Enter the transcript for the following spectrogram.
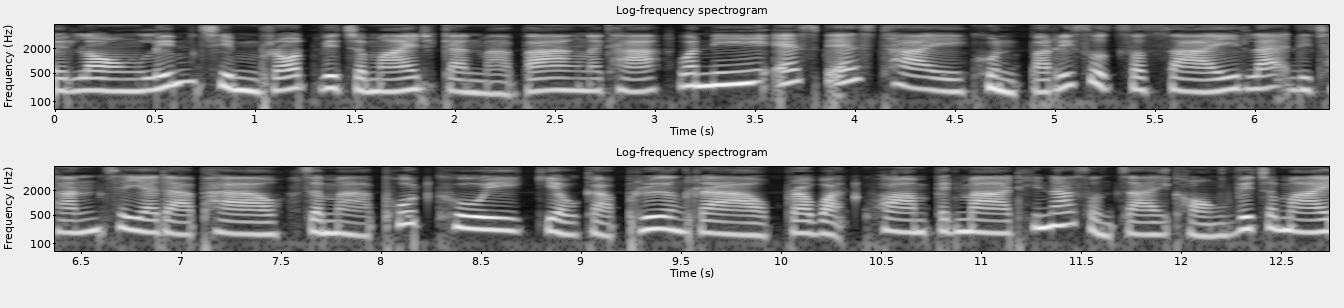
ยลองลิ้มชิมรส Vegemite กันมาบ้างนะคะ วันนี้ SBS ไทย คุณปริสุทธ์สดใสและดิฉันชยดาพาวจะมาพูดคุยเกี่ยวกับเรื่องราวประวัติความเป็นมาที่น่าสนใจของวิจัย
